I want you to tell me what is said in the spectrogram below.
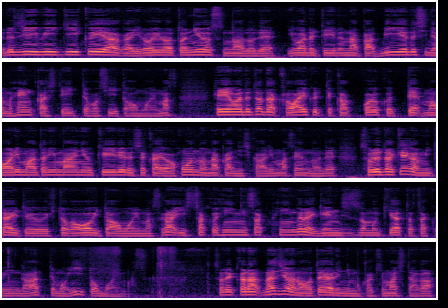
LGBT クイアがいろいろとニュースなどで言われている中、BL 誌でも変化していってほしいと思います。平和でただ可愛くってかっこよくって、周りも当たり前に受け入れる世界は本の中にしかありませんので、それだけが見たいという人が多いとは思いますが、1作品2作品ぐらい現実と向き合った作品があってもいいと思います。そそれからラジオのお便りにも書きましたが、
